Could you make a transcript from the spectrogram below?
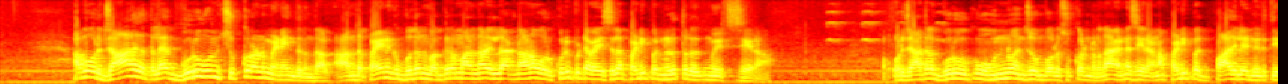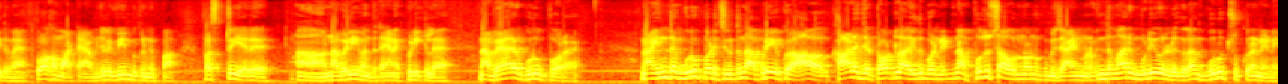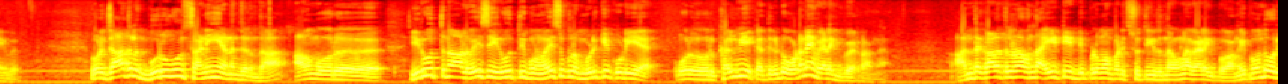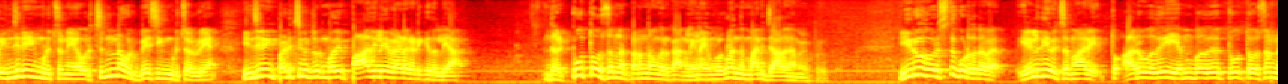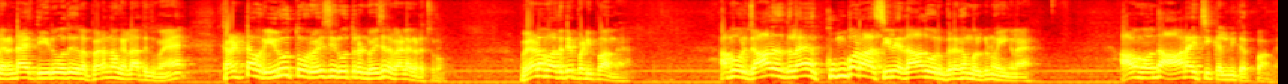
அப்போ ஒரு ஜாதகத்தில் குருவும் சுக்கரனும் இணைந்திருந்தால் அந்த பையனுக்கு புதன் வக்ரமாக இருந்தாலும் இல்லாட்டினாலும் ஒரு குறிப்பிட்ட வயசில் படிப்பை நிறுத்துறதுக்கு முயற்சி செய்கிறான் ஒரு ஜாதகத்தில் குருவுக்கு ஒன்று அஞ்சு ஒம்பது சுக்கரன் இருந்தால் என்ன செய்கிறான்னா படிப்பை பாதியிலே நிறுத்திடுவேன் போக மாட்டேன் அப்படின்னு சொல்லி வீம்புக்கு நிற்பான் ஃபஸ்ட்டு இயரு நான் வெளியே வந்துட்டேன் எனக்கு பிடிக்கல. நான் வேறு குரூப் போகிறேன் நான் இந்த குரூப் படிச்சுக்கிட்டு இருந்து அப்படியே காலேஜை டோட்டலாக இது பண்ணிவிட்டு நான் புதுசாக ஒன்று ஜாயின் பண்ணுவேன் இந்த மாதிரி முடிவுகள் எடுக்க தான் குரு சுக்கரன் நினைவு. ஒரு ஜாதத்தில் குருவும் சனியும் இணைஞ்சிருந்தா அவங்க ஒரு இருபத்தி நாலு வயசு இருபத்தி மூணு வயசுக்குள்ளே முடிக்கக்கூடிய ஒரு ஒரு கல்வியை கற்றுக்கிட்டு உடனே வேலைக்கு போயிடுறாங்க. அந்த காலத்துலலாம் வந்து ஐடி டிப்ளமா படிச்சு சுற்றி இருந்தவங்களாம் வேலைக்கு போவாங்க. இப்போ வந்து ஒரு இன்ஜினியரிங் முடிச்சோன்னே ஒரு சின்ன ஒரு பேசிக் முடிச்சோடனே இன்ஜினியரிங் படிச்சுக்கிட்டு இருக்கும்போதே பாதியிலே வேலை கிடைக்குது இல்லையா? இந்த டூ தௌசண்டில் பிறந்தவங்க இருக்காங்க இல்லைங்களா இவங்களுக்குலாம் இந்த மாதிரி ஜாதக அமைப்பு இருக்குது இருபது வருஷத்துக்கு ஒரு தடவை எழுதி வச்ச மாதிரி அறுபது எண்பது டூ தௌசண்ட் ரெண்டாயிரத்தி இருபது இதில் பிறந்தவங்க எல்லாத்துக்குமே கரெக்டாக ஒரு இருபத்தோரு வயசு இருபத்தி ரெண்டு வயசில் வேலை கிடச்சிரும். வேலை பார்த்துட்டே படிப்பாங்க. அப்போ ஒரு ஜாதகத்தில் கும்பராசியில் ஏதாவது ஒரு கிரகம் இருக்குன்னு வைங்களேன். அவங்க வந்து ஆராய்ச்சி கல்வி கற்பாங்க.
